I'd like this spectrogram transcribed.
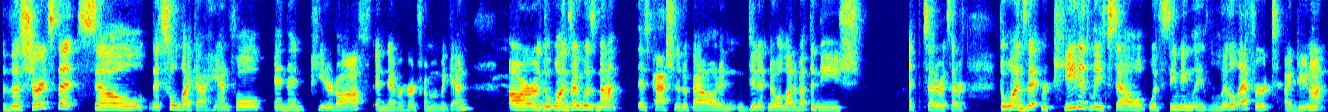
the shirts that sell that sold like a handful and then petered off and never heard from them again are the ones I was not as passionate about and didn't know a lot about the niche, et cetera, et cetera. The ones that repeatedly sell with seemingly little effort, I do not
